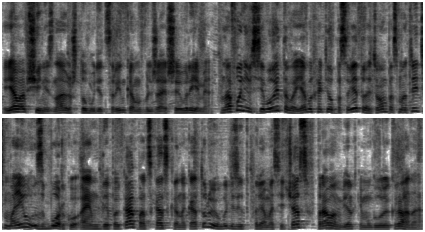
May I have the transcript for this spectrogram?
я вообще не знаю, что будет с рынком в ближайшее время. На фоне всего этого я бы хотел посоветовать вам посмотреть мою сборку AMD ПК, подсказка на которую вылезет прямо сейчас в правом верхнем углу экрана.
